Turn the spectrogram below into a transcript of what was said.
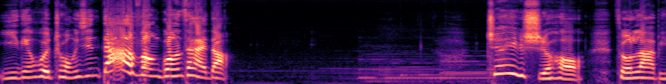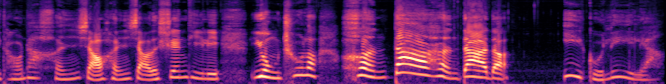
一定会重新大放光彩的。这时候，从蜡笔头那很小很小的身体里涌出了很大很大的一股力量。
